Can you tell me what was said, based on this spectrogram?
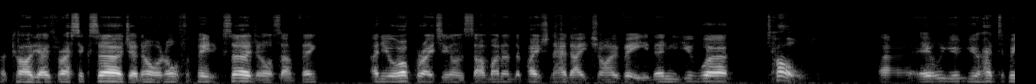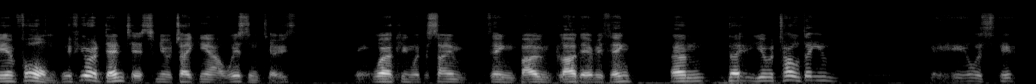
a cardiothoracic surgeon or an orthopedic surgeon or something, and you were operating on someone and the patient had HIV, then you were told. Uh, it, you, you had to be informed. If you're a dentist and you were taking out a wisdom tooth, working with the same thing, bone, blood, everything, um, that you were told that you, it was, it,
